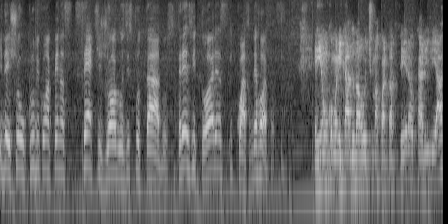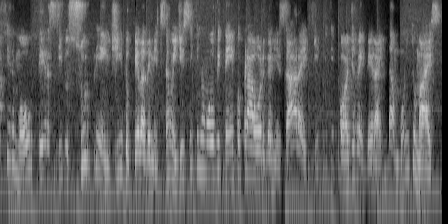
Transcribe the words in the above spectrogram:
e deixou o clube com apenas sete jogos disputados, três vitórias e quatro derrotas. Em um comunicado na última quarta-feira, o Carilli afirmou ter sido surpreendido pela demissão e disse que não houve tempo para organizar a equipe que pode render ainda muito mais.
